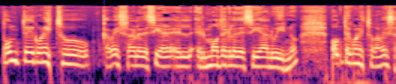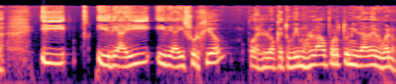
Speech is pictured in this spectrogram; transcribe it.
ponte con esto cabeza, le decía el, el mote que le decía Luis, ¿no? Ponte con esto cabeza. Y, y de ahí, y de ahí surgió pues lo que tuvimos la oportunidad de, bueno,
